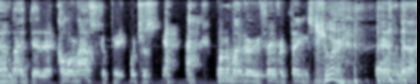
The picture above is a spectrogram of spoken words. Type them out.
and I did a colonoscopy, which is one of my very favorite things. Sure. and uh,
